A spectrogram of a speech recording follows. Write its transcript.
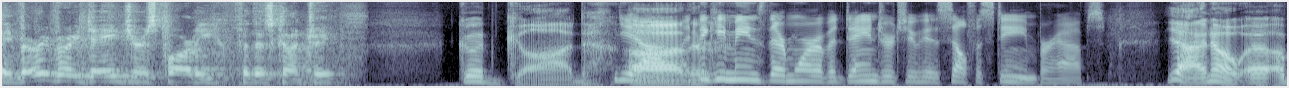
a very, very dangerous party for this country. Good God. Yeah, Uh, I think he means they're more of a danger to his self esteem, perhaps. Yeah, I know. Uh,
